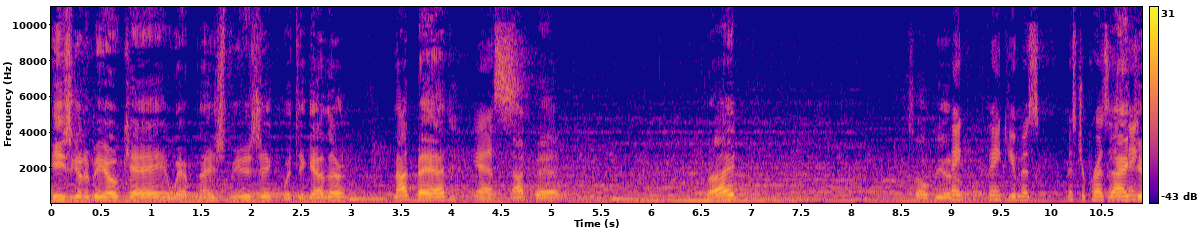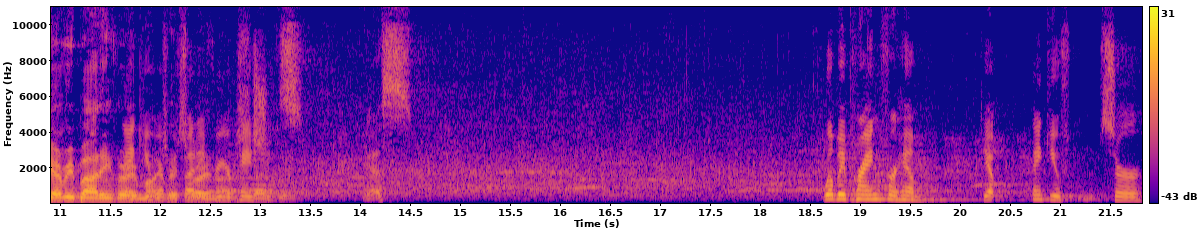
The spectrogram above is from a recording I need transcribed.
He's going to be okay. We have nice music. We're together. Not bad. Yes. Not bad. Right? So beautiful. Thank, thank you, Ms. Mr. President. Thank you, everybody, very thank much. you, That's everybody, very for your nice. Thank patience. Yes. We'll be praying for him. Yep. Thank you, sir.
